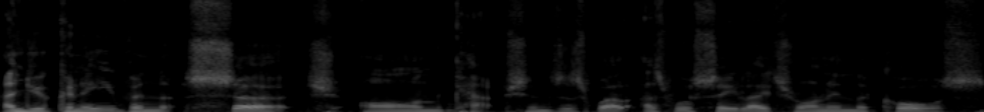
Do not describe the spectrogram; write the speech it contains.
And you can even search on captions as well, as we'll see later on in the course.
